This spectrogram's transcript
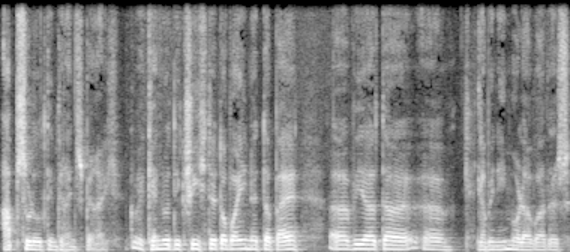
absolut im Grenzbereich. Ich kenne nur die Geschichte, da war ich nicht dabei, äh, wie er da, äh, ich glaube in Imola war das,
